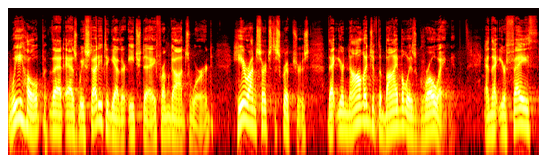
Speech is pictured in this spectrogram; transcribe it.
We hope that as we study together each day from God's Word, here on Search the Scriptures, that your knowledge of the Bible is growing and that your faith,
